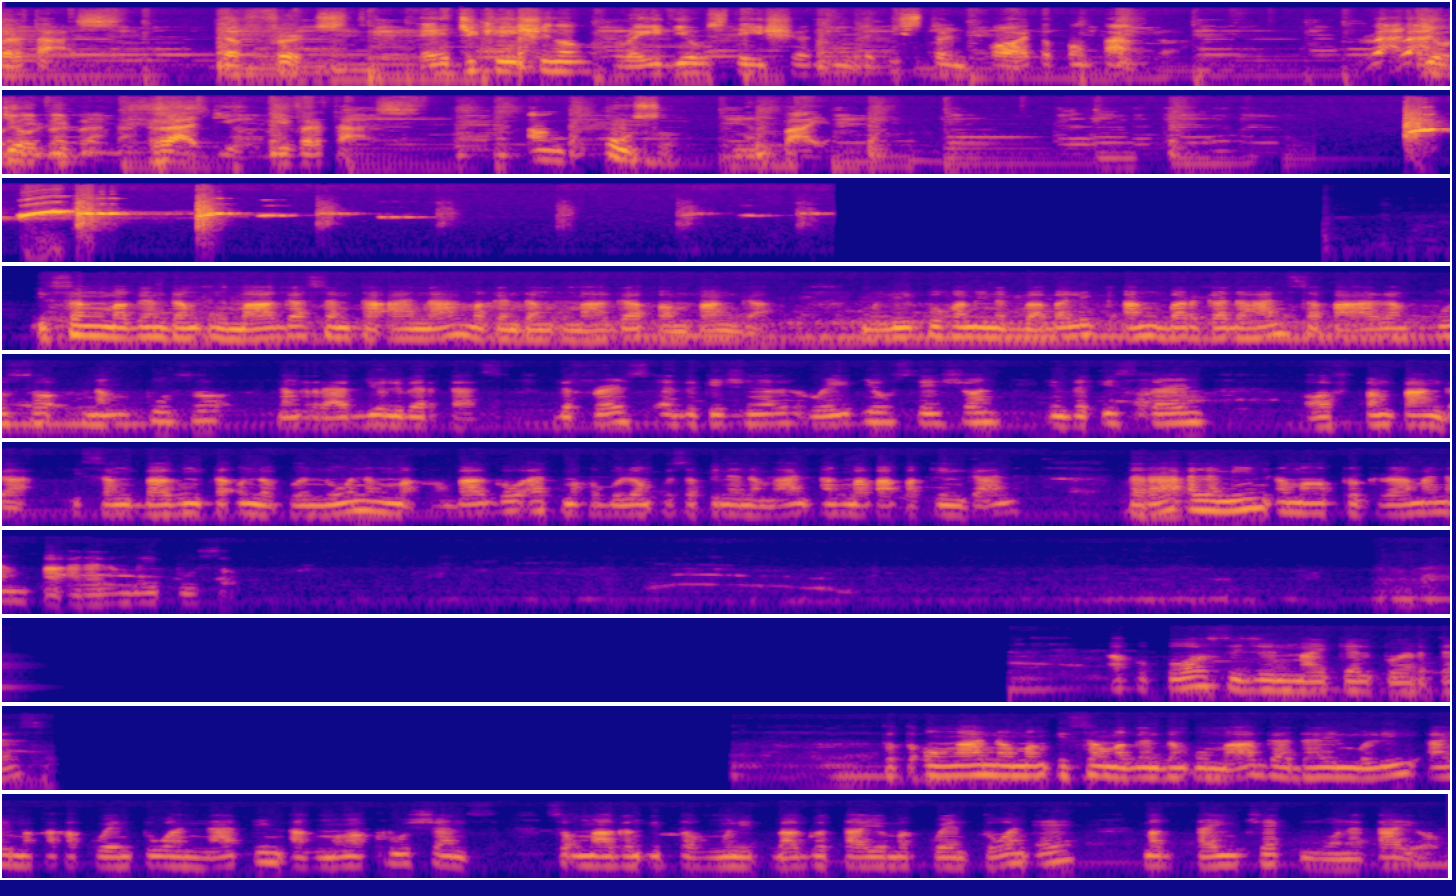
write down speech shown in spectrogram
Radio Libertas, the first educational radio station in the eastern part of Pampanga. Radio, Libertas. Radio Libertas, ang puso ng bayan. Isang magandang umaga Santa Ana, magandang umaga Pampanga. Muli po kami nagbabalik ang barkadahan sa paalang puso ng puso ng Radio Libertas, the first educational radio station in the eastern of Pampanga. Isang bagong taon na puno ng makabago at makabulong usapin na naman ang mapapakinggan. Tara alamin ang mga programa ng Paaralang May Puso. Ako po si John Michael Puertes. Totoo nga namang isang magandang umaga dahil muli ay makakakwentuhan natin ang mga crucians sa umagang ito. Ngunit bago tayo magkwentuhan eh, mag-time check muna tayo.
